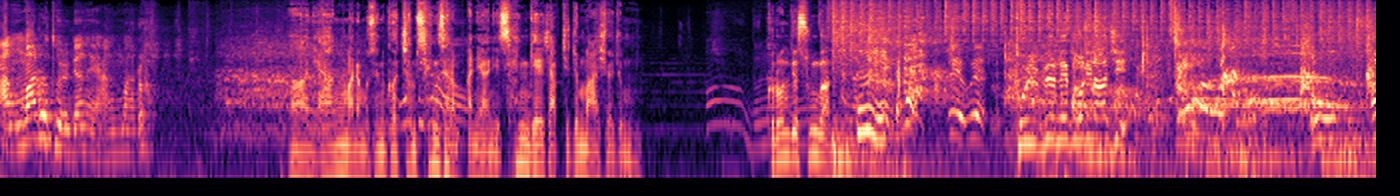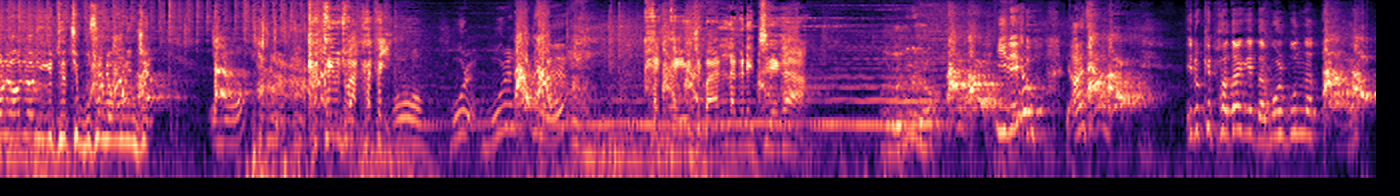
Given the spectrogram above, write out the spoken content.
악마로 돌변해 악마로. 아니 악마는 무슨 거참 생사람 아니 아니 생개 잡지 좀 마셔 좀. 눈은 그런데 순간 왜 왜? 돌변해버린 아지 어 아니 아니 아니 이게 대체 무슨 영문인지 가까이 오지 마 가까이 뭘뭘 하길래? 가까이 오지 말라 그랬지 내가 이래요 아직 이렇게 바닥에다 뭘 못 놨다요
